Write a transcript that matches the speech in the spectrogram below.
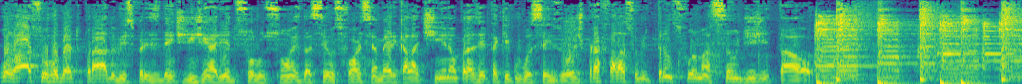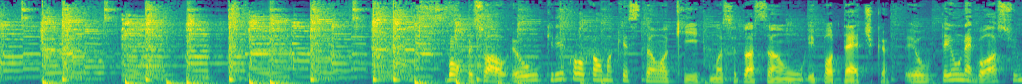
Olá, sou Roberto Prado, vice-presidente de Engenharia de Soluções da Salesforce América Latina. É um prazer estar aqui com vocês hoje para falar sobre transformação digital. Bom, pessoal, eu queria colocar uma questão aqui, uma situação hipotética. Eu tenho um negócio,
